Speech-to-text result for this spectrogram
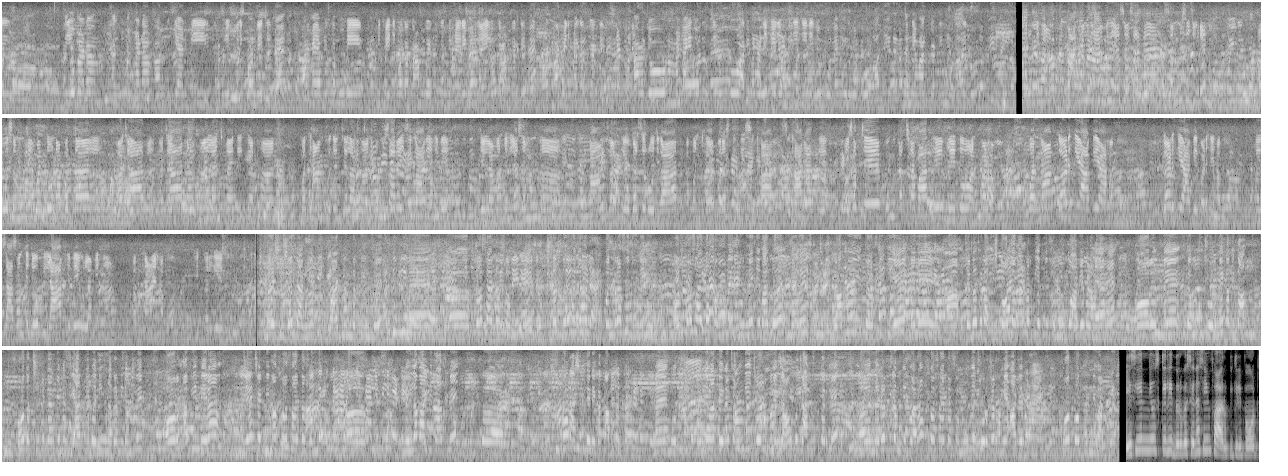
सीओ मैडम अंजू मैडम और C R P Bhuvaneshwari Pandey ji है। और मैं अपने समूह में मिठाई डिब्बा का काम करती हूँ जिसमें मेरे महिलाएँ लोग काम करते हैं और मेरी मदद करते हैं। और जो हम महिलाएँ जो सोचे हैं उसको आगे बढ़ाने के लिए मोदी जी ने जो बोला है उन लोगों को धन्यवाद करती हूँ महिला स्व सहायता समूह से जुड़े हूँ और वो समूह में हम दोना पत्तल, अचार अचार डालथन लंच पैकिंग करथन मध्याह्न भोजन चलाथन बहुत सारा ऐसे कार्य हेबे जेला मन महिला समूह काम करते, ओकर से रोज़गार, अपन घर परिस्थिति सुधार सुधार आते और सबसे बहुत अच्छा बात है मैं तो अनपढ़ हम, वरना गढ़ के आगे आ हम, गढ़ के आगे बढ़े हम। कि शासन के जो भी लाभ है वे, ओला में हाँ अपनाए हम मैं शीतल जानिए वार्ड नंबर तीन से। मैं स्व सहायता समूह में सन 2015 से जुड़ी हूँ। और स्व सहायता समूह में जुड़ने के बाद मैंने काफ़ी तरक्की की है। मैंने जगह जगह स्टॉल लगाकर भी अपने समूह को आगे बढ़ाया है। और मैं समूह जोड़ने का भी काम बहुत अच्छे से करके मैं सीआरपी बनी हूँ नगर निगम से। और अभी मेरा जय चंडीमा स्व सहायता समूह महिला बाल विकास में देने का काम करता है। मैं मोदी जी को धन्यवाद देना चाहूँगी, जो हम महिलाओं को जागरूक करके नगर निगम के द्वारा स्व सहायता समूह में जोड़कर हमें आगे बढ़ाए बहुत बहुत धन्यवाद। एसीएन न्यूज़ के लिए दुर्ग सेना सिंह फारूकी की रिपोर्ट।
